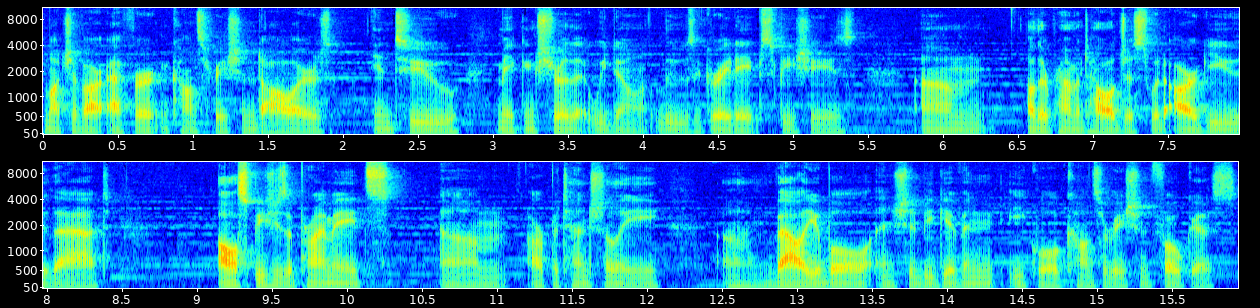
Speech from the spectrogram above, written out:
much of our effort and conservation dollars into making sure that we don't lose a great ape species. Um, other primatologists would argue that all species of primates um, are potentially um, valuable and should be given equal conservation focus.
